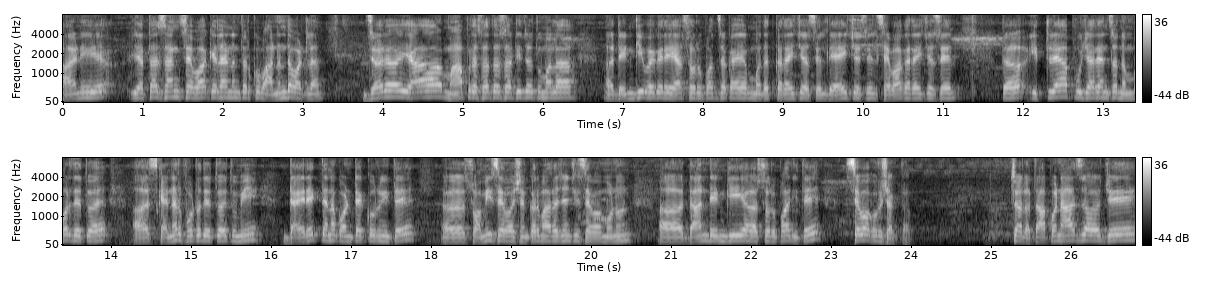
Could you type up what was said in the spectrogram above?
आणि यथासांग सेवा केल्यानंतर खूप आनंद वाटला. जर या महाप्रसादासाठी जर तुम्हाला देणगी वगैरे या स्वरूपात जर काय मदत करायची असेल द्यायची असेल सेवा करायची असेल तर इथल्या पुजाऱ्यांचा नंबर देतो आहे स्कॅनर फोटो देतो आहे तुम्ही डायरेक्ट त्यांना कॉन्टॅक्ट करून इथे स्वामी सेवा शंकर महाराजांची सेवा म्हणून दान देणगी स्वरूपात इथे सेवा करू शकता. चला तर आपण आज जे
